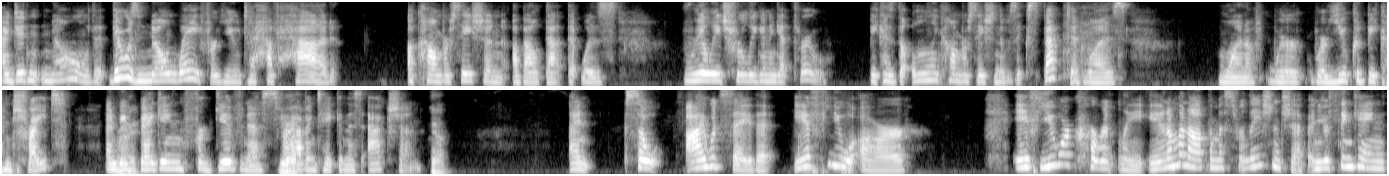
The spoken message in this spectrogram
I didn't know that there was no way for you to have had a conversation about that that was really truly going to get through because the only conversation that was expected was one of where where you could be contrite and be right. begging forgiveness for yeah. having taken this action. yeah. And so I would say that if you are if you are currently in a monogamous relationship and you're thinking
